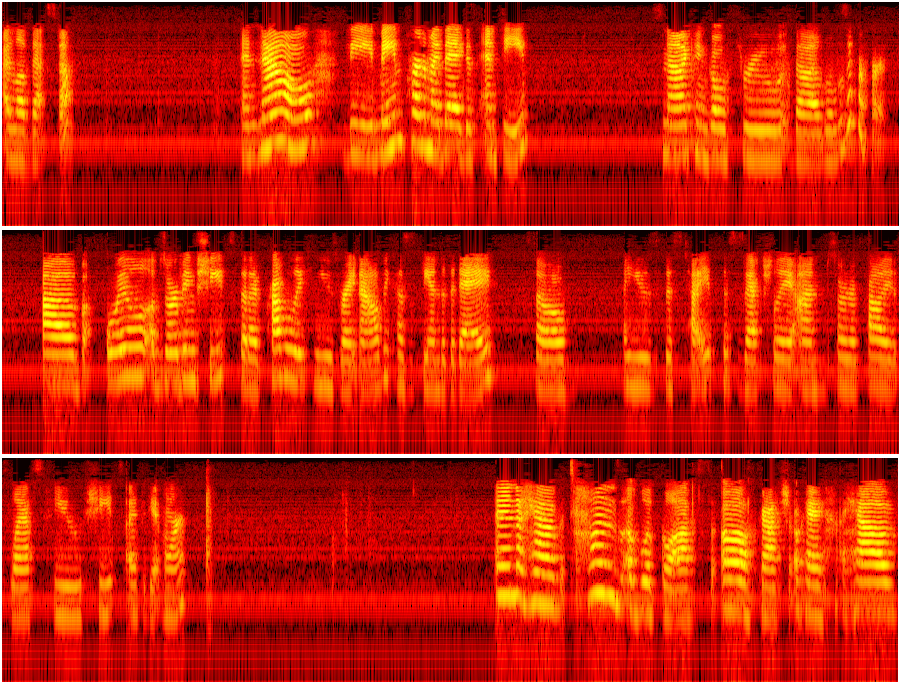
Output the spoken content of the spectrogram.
I love that stuff. And now the main part of my bag is empty. Now I can go through the little zipper part. I have oil absorbing sheets that I probably can use right now because it's the end of the day. So I use this type. This is actually on sort of probably its last few sheets. I have to get more. And I have tons of lip gloss. Oh gosh, okay. I have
